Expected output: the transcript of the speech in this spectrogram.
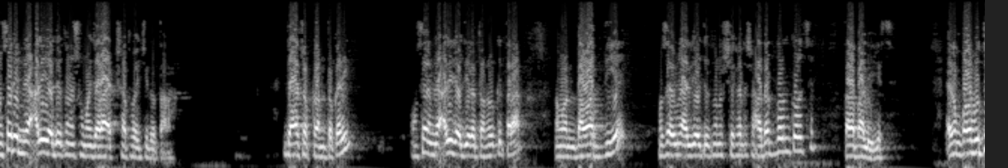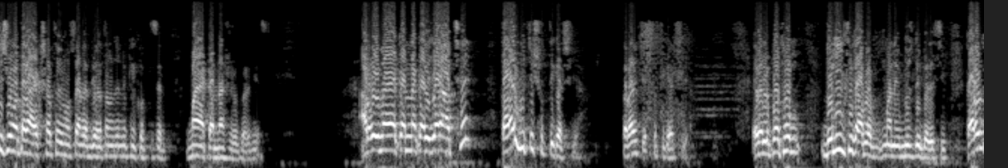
হুসাইন ইবনে আলী রাদিয়াল্লাহু সময় যারা একসাথে হয়েছিল তারা। যারা চক্রান্তকারী হোসেন ইবনে আলী রাদিয়াল্লাহুকে তারা দাওয়াত দিয়ে হোসেন ইবনে আলী রাদিয়াল্লাহু সেখানে শাহাদাত বরণ করেছেন, তারা পালিয়ে গেছে। এবং পরবর্তী সময় তারা একসাথে হোসেন রাদিয়াল্লাহুর জন্য কি করতেছেন? মায়া কান্না শুরু করে দিয়েছে। আর ওই মায়া কান্নাকারী যারা আছে, তারাই হচ্ছে সত্যিকার শিয়া। তারা হচ্ছে সত্যিকার শিয়া। হলো প্রথম দলিল থেকে আমরা মানে বুঝতে পেরেছি। কারণ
